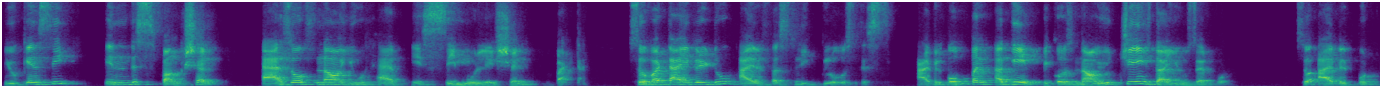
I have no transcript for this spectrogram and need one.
You can see in this function, as of now, you have a simulation button. So what I will do, I will firstly close this. I will open again because now you change the user code. So I will put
